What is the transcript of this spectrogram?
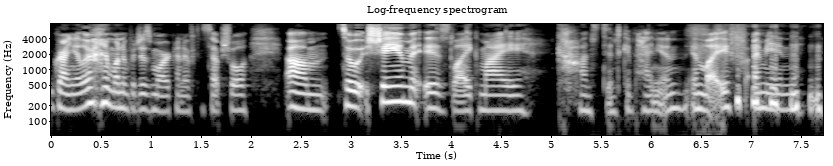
granular, and one of which is more kind of conceptual. Um, so shame is like my constant companion in life. I mean,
